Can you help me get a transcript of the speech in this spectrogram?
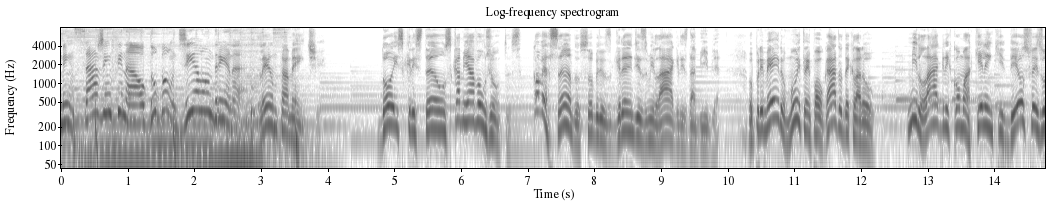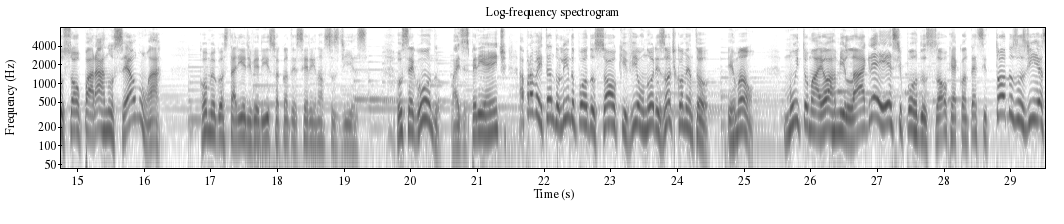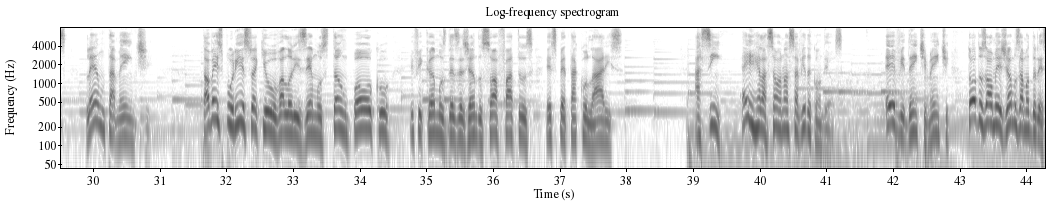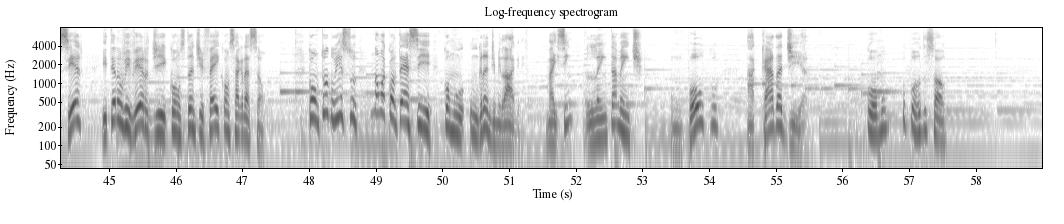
Mensagem final do Bom Dia Londrina. Lentamente. Dois cristãos caminhavam juntos, conversando sobre os grandes milagres da Bíblia. O primeiro, muito empolgado, declarou: Milagre como aquele em que Deus fez o sol parar no céu não há. Como eu gostaria de ver isso acontecer em nossos dias. O segundo, mais experiente, aproveitando o lindo pôr do sol que viam no horizonte, comentou: Irmão, muito maior milagre é este pôr do sol que acontece todos os dias, lentamente. Talvez por isso é que o valorizemos tão pouco e ficamos desejando só fatos espetaculares. Assim é em relação à nossa vida com Deus. Evidentemente, todos almejamos amadurecer e ter um viver de constante fé e consagração. Com tudo isso, não acontece como um grande milagre, mas sim lentamente, um pouco a cada dia, como o pôr do sol.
